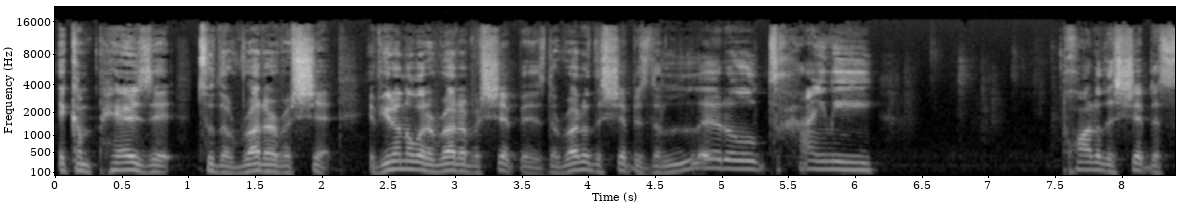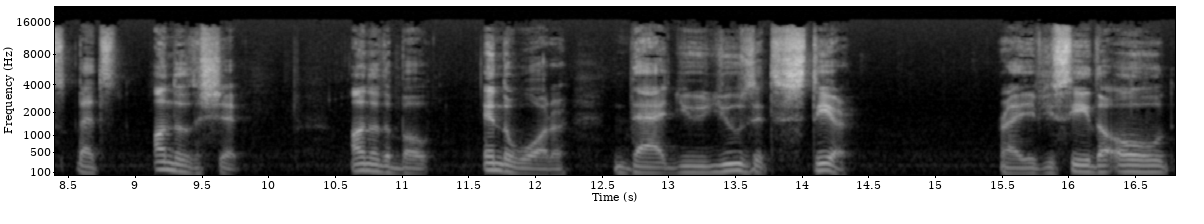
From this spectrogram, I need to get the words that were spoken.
it compares it to the rudder of a ship. If you don't know what a rudder of a ship is, the rudder of the ship is the little tiny part of the ship that's that's under the ship, under the boat, in the water, that you use it to steer right? If you see the old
